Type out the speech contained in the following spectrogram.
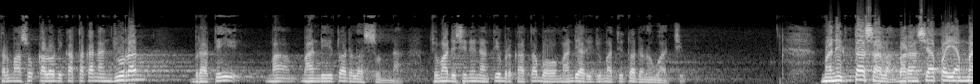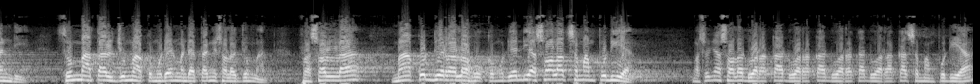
termasuk kalau dikatakan anjuran berarti mandi itu adalah sunnah. Cuma di sini nanti berkata bahwa mandi hari Jumat itu adalah wajib. Maniktasala barang siapa yang mandi Summatal Jumat kemudian mendatangi sholat Jumat. Fasalla maqdira lahu kemudian dia sholat semampu dia. Maksudnya sholat dua rakaat, dua rakaat, dua rakaat, dua rakaat semampu dia.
